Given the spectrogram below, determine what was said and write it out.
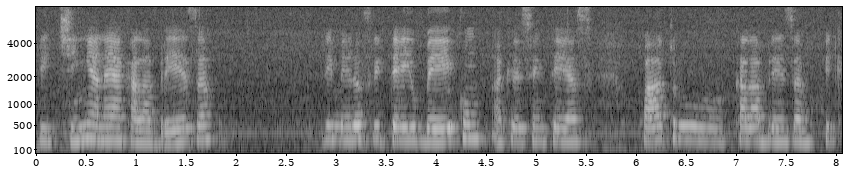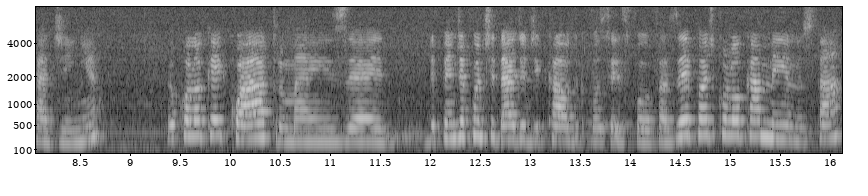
fritinha, né? A calabresa. Primeiro eu fritei o bacon, acrescentei as quatro calabresa picadinha. Eu coloquei quatro, mas é, Depende da quantidade de caldo que vocês for fazer, pode colocar menos, tá?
